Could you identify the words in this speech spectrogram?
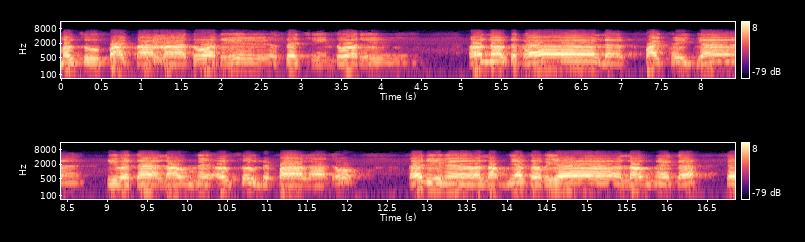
မောက်စုပိုက်ပါပါတော့တယ်အသက်ရှင်တော့တယ်အနောက်တခါလက်ပိုက်ထိတ်ပြန်ဒီဝတ္တလောင်းငယ်အုပ်စုလည်းပါလာတော့ အဲ့ဒီကလောင်းမြတ်စွာဘုရားလောင်းငယ်ကကဲ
